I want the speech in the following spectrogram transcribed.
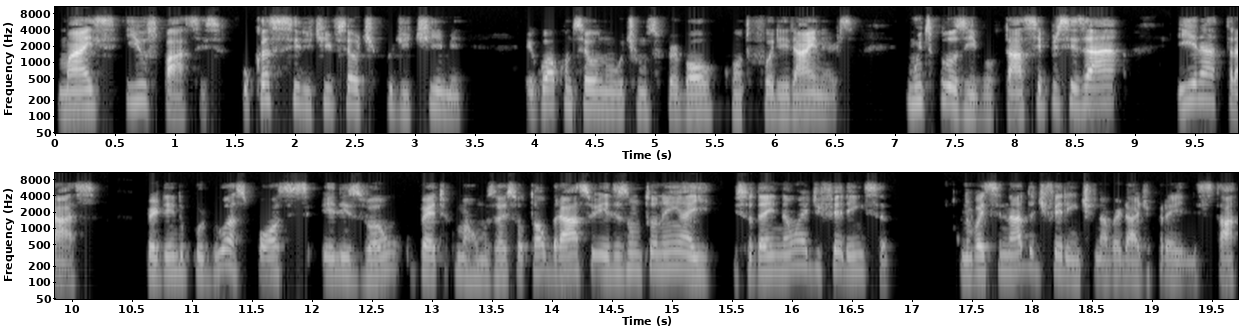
mas e os passes? O Kansas City Chiefs é o tipo de time, igual aconteceu no último Super Bowl contra o 49ers, muito explosivo, tá? Se precisar ir atrás, perdendo por duas posses, eles vão, o Patrick Mahomes vai soltar o braço e eles não estão nem aí. Isso daí não é diferença. Não vai ser nada diferente, na verdade, para eles, tá?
